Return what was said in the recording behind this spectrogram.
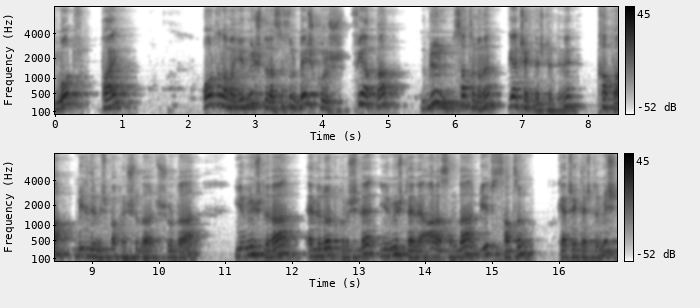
lot pay ortalama 23 lira 05 kuruş fiyattan dün satımını gerçekleştirdiğini kapa bildirmiş. Bakın şurada şurada 23 lira 54 kuruş ile 23 TL arasında bir satım gerçekleştirmiş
